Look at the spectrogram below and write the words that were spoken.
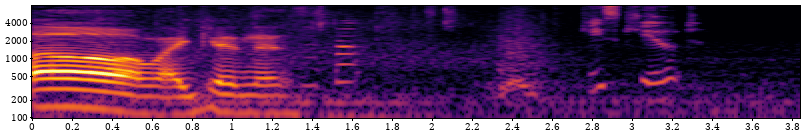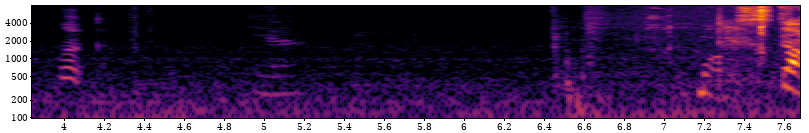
Oh my goodness. He's cute. Look. Stop!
